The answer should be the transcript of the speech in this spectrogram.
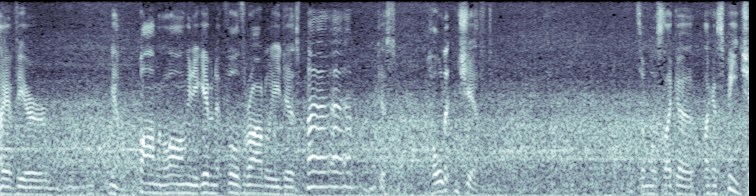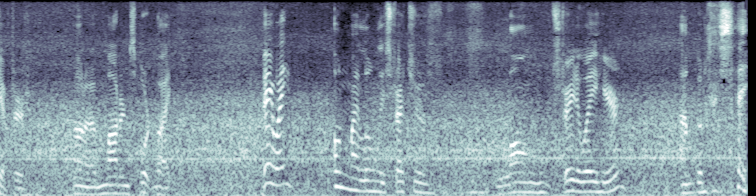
Like if you're, you know, bombing along and you're giving it full throttle, you just, uh, just hold it and shift. It's almost like a like a speed shifter on a modern sport bike. Anyway, on my lonely stretch of long straightaway here, I'm going to say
